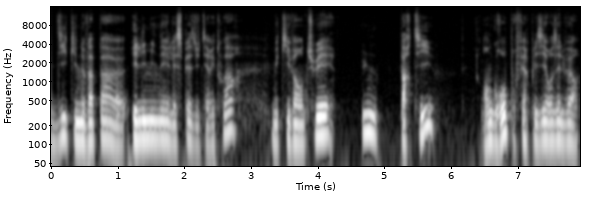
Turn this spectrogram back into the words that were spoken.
dit qu'il ne va pas éliminer l'espèce du territoire, mais qu'il va en tuer une partie, en gros pour faire plaisir aux éleveurs.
